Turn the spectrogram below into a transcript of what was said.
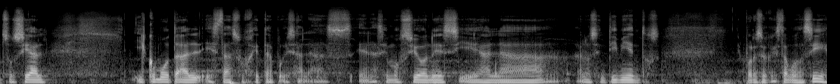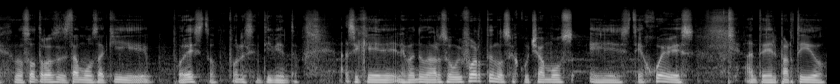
social y como tal está sujeta pues a las, las emociones y a, la, a los sentimientos. Por eso que estamos así. Nosotros estamos aquí por esto, por el sentimiento. Así que les mando un abrazo muy fuerte. Nos escuchamos este jueves antes del partido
